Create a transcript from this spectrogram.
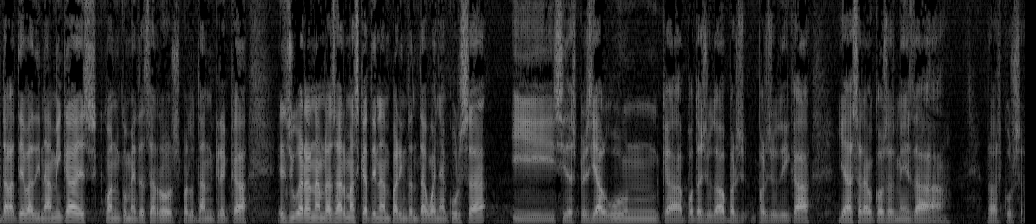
de la teva dinàmica és quan cometes errors, per tant crec que ells jugaran amb les armes que tenen per intentar guanyar cursa i si després hi ha algun que pot ajudar o perjudicar ja serà coses més de, de les curses.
